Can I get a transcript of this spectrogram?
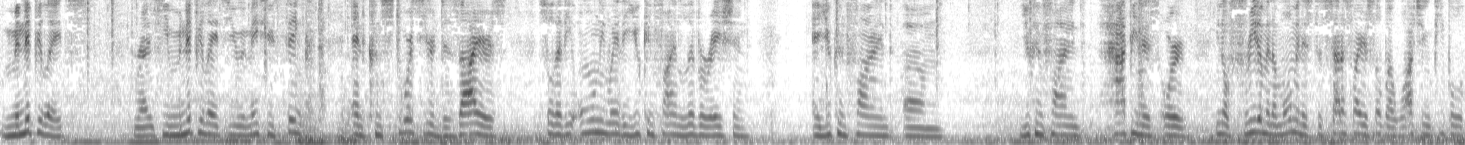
manipulates right? He manipulates you and makes you think and contorts your desires so that the only way that you can find liberation and you can find um, you can find happiness or you know freedom in a moment is to satisfy yourself by watching people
